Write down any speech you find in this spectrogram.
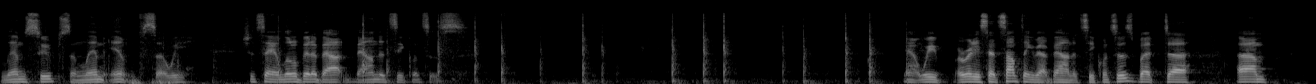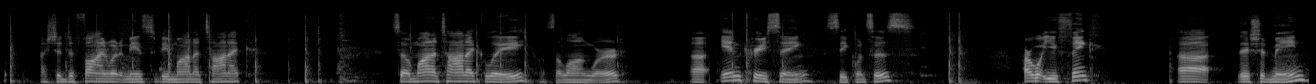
lim sups and lim infs. So we should say a little bit about bounded sequences. Now, we've already said something about bounded sequences, but uh, um, I should define what it means to be monotonic. So, monotonically, that's a long word, uh, increasing sequences are what you think uh, they should mean.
